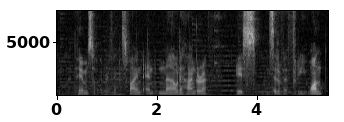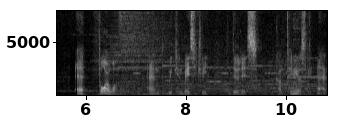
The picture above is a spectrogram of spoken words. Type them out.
he will hit him, so everything is fine. And now the Hungerer is, instead of a 3-1, a 4-1. And we can basically do this continuously. And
